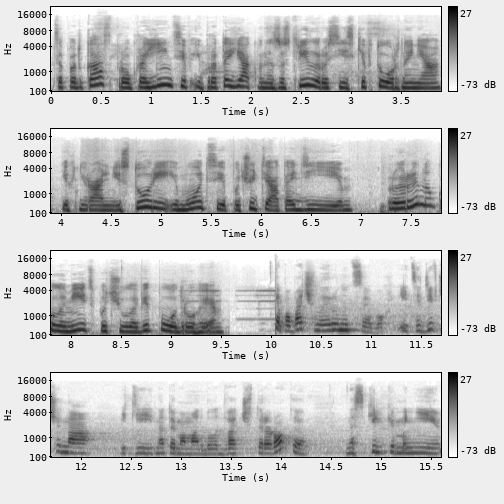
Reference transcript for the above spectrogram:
це подкаст про українців і про те, як вони зустріли російське вторгнення, їхні реальні історії, емоції, почуття та дії. Про Ірину Коломієць почула від подруги. Я побачила Ірину Цибух, і ця дівчина, якій на той момент було 24 роки, наскільки мені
